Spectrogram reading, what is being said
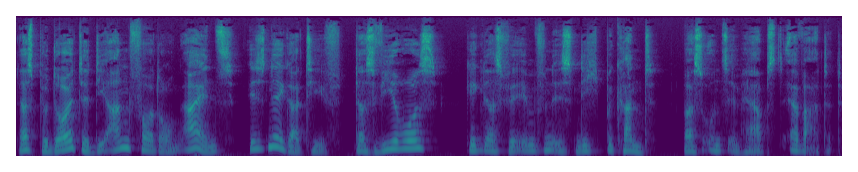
Das bedeutet, die Anforderung eins ist negativ. Das Virus, gegen das wir impfen, ist nicht bekannt, was uns im Herbst erwartet.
